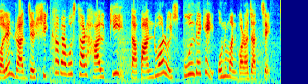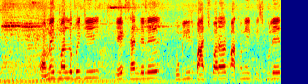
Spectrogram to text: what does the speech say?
বলেন, রাজ্যের শিক্ষা ব্যবস্থার হাল কি তা পান্ডুয়ার ওই স্কুল দেখেই অনুমান করা যাচ্ছে। অমিত মাল্লব্যজি এক্স হ্যান্ডেলে হুগলির পাঁচপাড়ার প্রাথমিক স্কুলের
